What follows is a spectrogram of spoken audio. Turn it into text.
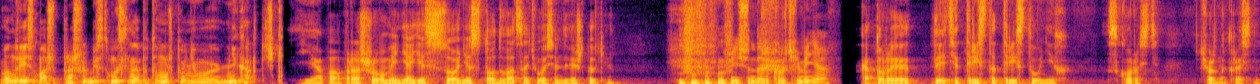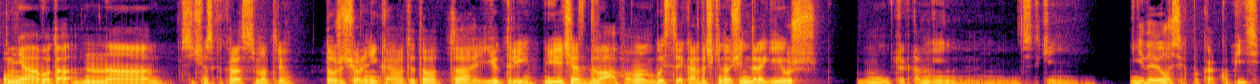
Андрей спрашивает бессмысленно, потому что у него не карточки. Я попрошу. У меня есть Sony 128, две штуки. Еще даже круче меня. Которые эти 300-300 у них скорость черно-красненький. У меня вот одна, сейчас как раз смотрю, тоже черненькая вот эта вот U3. А, UHS 2, по-моему, быстрые карточки, но очень дорогие уж. Как-то мне все-таки не довелось их пока купить.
